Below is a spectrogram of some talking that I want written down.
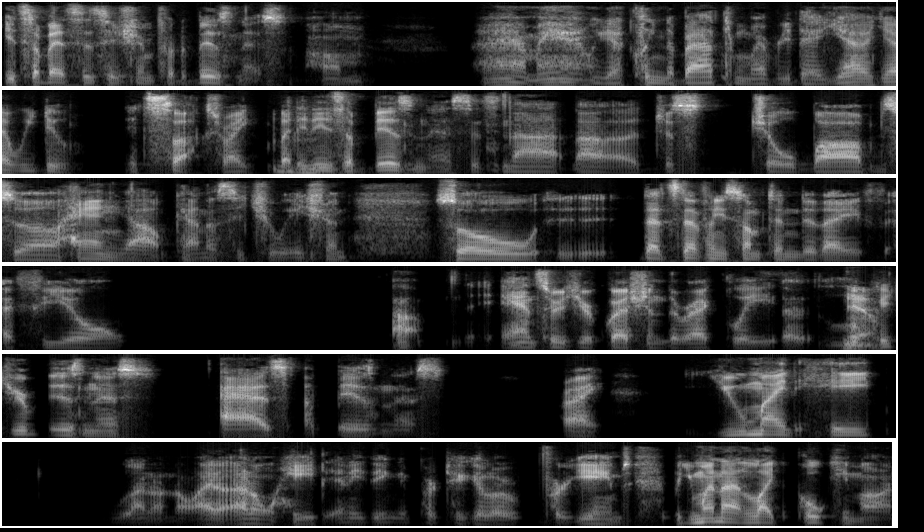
it's the best decision for the business. Um, ah, man, we got to clean the bathroom every day. Yeah, yeah, we do. It sucks, right? But it Mhm. is a business. It's not uh, just Joe Bob's uh, hangout kind of situation. So uh, that's definitely something that I, I feel uh, answers your question directly. Uh, look Yeah. at your business as a business, right? You might hate, I don't know, I, I don't hate anything in particular for games, but you might not like Pokemon.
